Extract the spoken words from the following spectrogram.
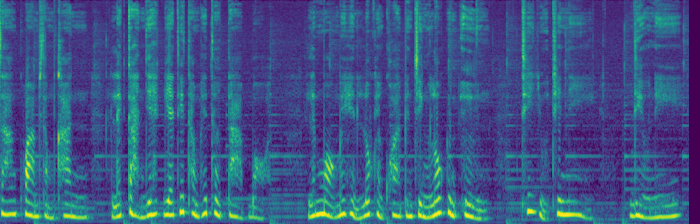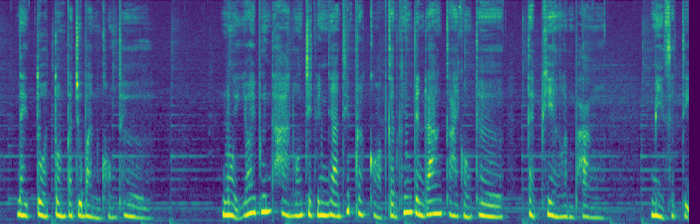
สร้างความสำคัญและการแยกแยะที่ทำให้เธอตาบอด และมองไม่เห็นโลกแห่งความเป็นจริงโลกอื่น ๆ ที่อยู่ที่นี่ เดี๋ยวนี้ในตัวตนปัจจุบันของเธอ หน่วยย่อยพื้นฐานของจิตวิญญาณที่ประกอบกันขึ้นเป็นร่างกายของเธอ แต่เพียงลำพัง มีสติ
